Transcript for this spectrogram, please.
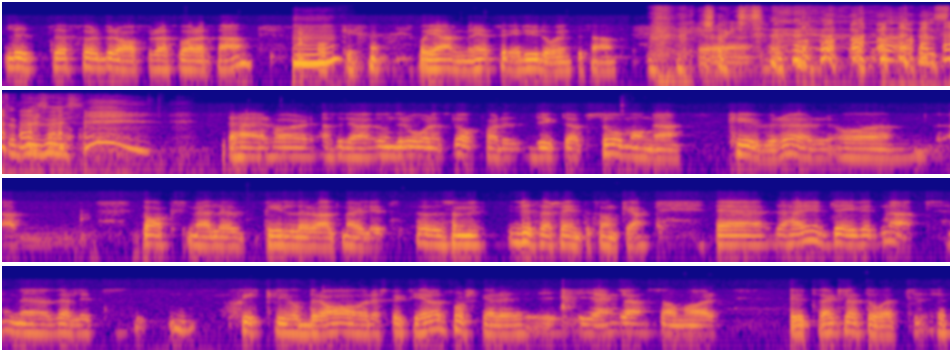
lite för bra för att vara sant. Och, och i allmänhet så är det ju då inte sant. Exakt. Just det, precis. det här har, alltså det har, under årens lopp har det dykt upp så många kurer och äh, baksmällepiller och allt möjligt eh, som visar sig inte funka. Eh, det här är ju David Nutt, en eh, väldigt skicklig och bra och respekterad forskare i, England som har utvecklat då ett, ett,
